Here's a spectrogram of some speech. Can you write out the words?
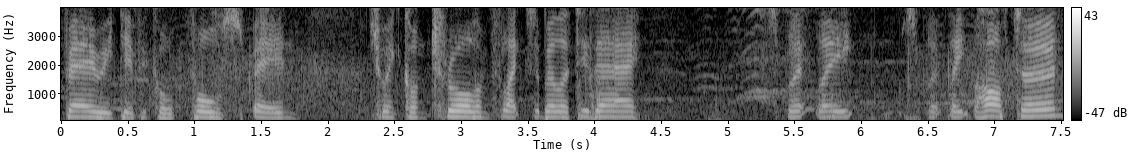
Very difficult full spin, showing control and flexibility there. Split leap, split leap, half turn.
